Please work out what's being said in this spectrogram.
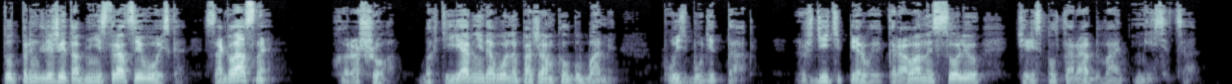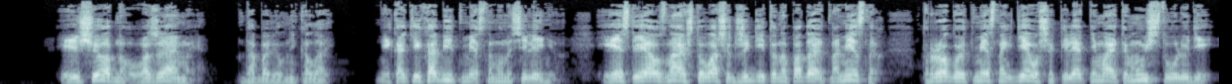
тут принадлежит администрации войска. Согласны? Хорошо. Бахтияр недовольно пожамкал губами. Пусть будет так. Ждите первые караваны с солью через полтора-два месяца. И еще одно, уважаемые, добавил Николай. Никаких обид местному населению. Если я узнаю, что ваши джигиты нападают на местных, трогают местных девушек или отнимают имущество у людей,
